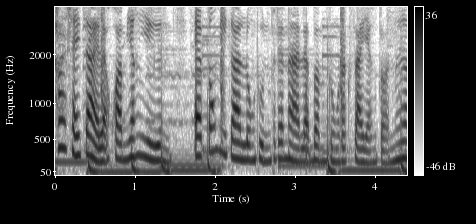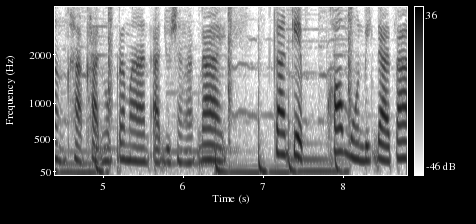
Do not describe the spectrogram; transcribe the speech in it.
ค่าใช้จ่ายและความยั่งยืน แอปต้องมีการลงทุนพัฒนาและบำรุงรักษาอย่างต่อเนื่อง หากขาดงบประมาณอาจอยู่ชะงักได้ การเก็บข้อมูล Big Data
